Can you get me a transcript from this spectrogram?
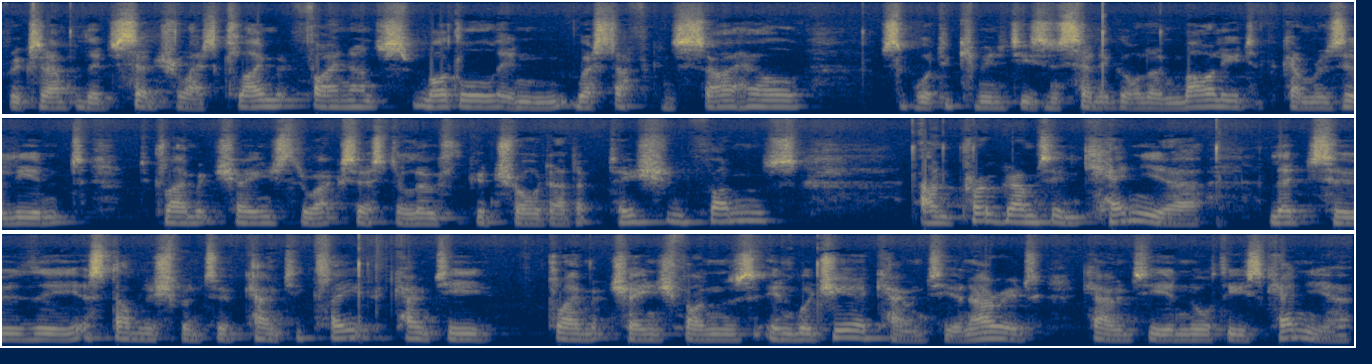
For example, the decentralized climate finance model in West African Sahel, supported communities in Senegal and Mali to become resilient to climate change through access to locally controlled adaptation funds. And programs in Kenya led to the establishment of county, county climate change funds in Wajir County, an arid county in northeast Kenya,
